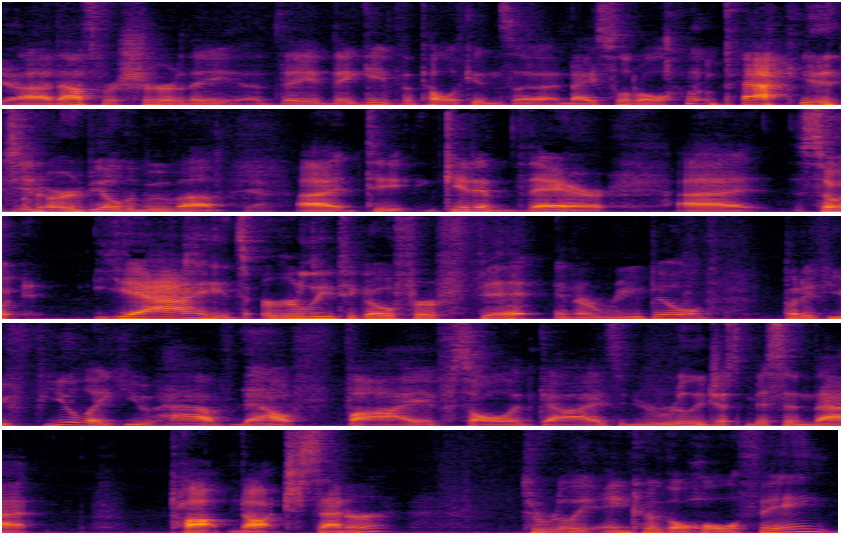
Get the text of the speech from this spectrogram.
Yeah. Uh, that's for sure. They they they gave the Pelicans a nice little package in order to be able to move up uh, to get him there. Uh, so yeah, it's early to go for fit in a rebuild, but if you feel like you have now five solid guys and you're really just missing that top notch center to really anchor the whole thing,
